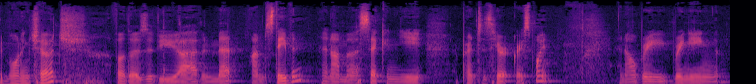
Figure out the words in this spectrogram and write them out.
Good morning, church. For those of you I haven't met, I'm Stephen, and I'm a second year apprentice here at Grace Point, and I'll be bringing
